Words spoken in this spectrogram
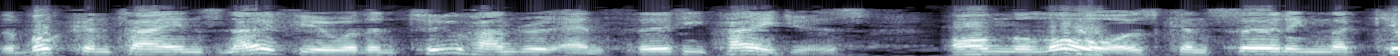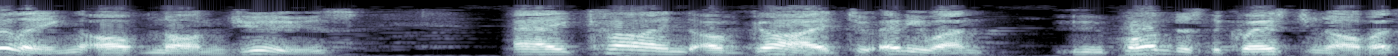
The book contains no fewer than 230 pages on the laws concerning the killing of non-Jews, a kind of guide to anyone who ponders the question of it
